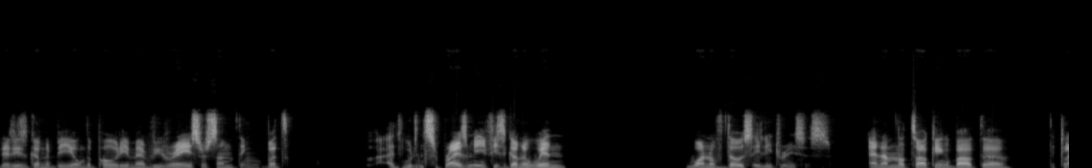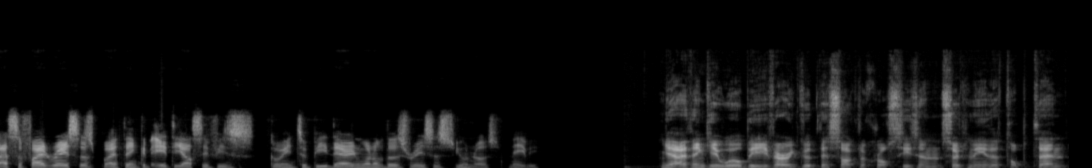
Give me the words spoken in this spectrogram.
that he's gonna be on the podium every race or something. But it wouldn't surprise me if he's gonna win one of those elite races. And I'm not talking about the the classified races, but I think in ETIAS, if he's going to be there in one of those races, who knows, maybe. Yeah, I think he will be very good this cyclocross season, certainly in the top 10,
